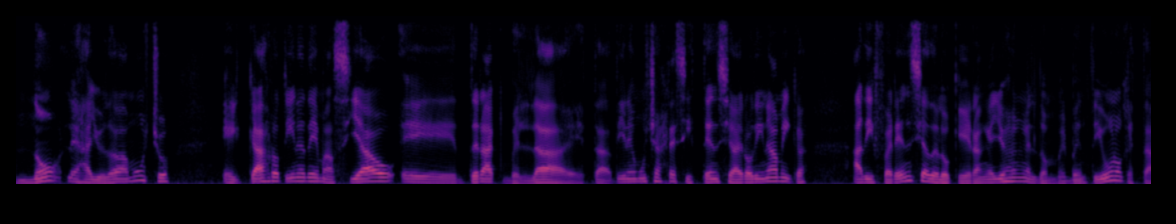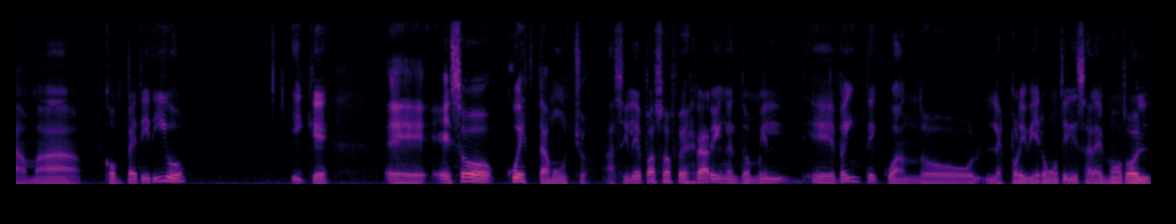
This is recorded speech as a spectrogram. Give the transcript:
no les ayudaba mucho. El carro tiene demasiado eh, drag, ¿verdad? Tiene mucha resistencia aerodinámica, a diferencia de lo que eran ellos en el 2021, que estaban más competitivos y que eh, eso cuesta mucho. Así le pasó a Ferrari en el 2020 cuando les prohibieron utilizar el motor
